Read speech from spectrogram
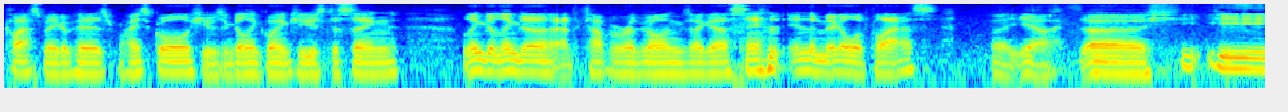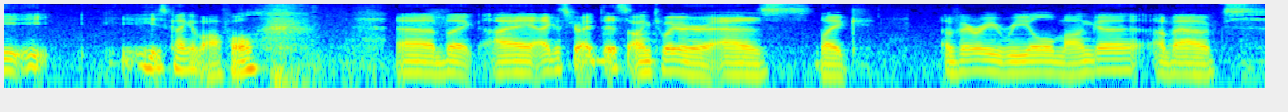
classmate of his from high school. She was a delinquent. She used to sing Linda Linda at the top of her lungs, I guess, in, in the middle of class. But yeah, uh, he, he, he he's kind of awful. Uh, but I, I described this on Twitter as like a very real manga about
